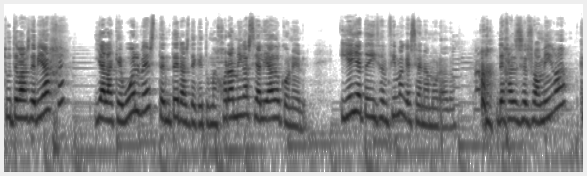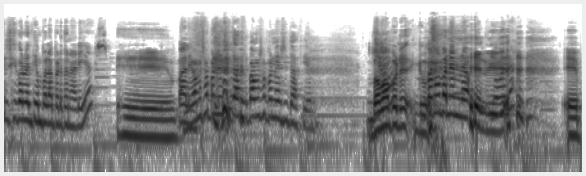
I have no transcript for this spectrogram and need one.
Tú te vas de viaje y a la que vuelves te enteras de que tu mejor amiga se ha liado con él. Y ella te dice encima que se ha enamorado. ¿Dejas de ser su amiga? ¿Crees que con el tiempo la perdonarías? Eh, Vale, vamos a poner, vamos a poner situación. Vamos Yo- a poner. Vamos a poner... no- el ¿cómo vídeo. Eh,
